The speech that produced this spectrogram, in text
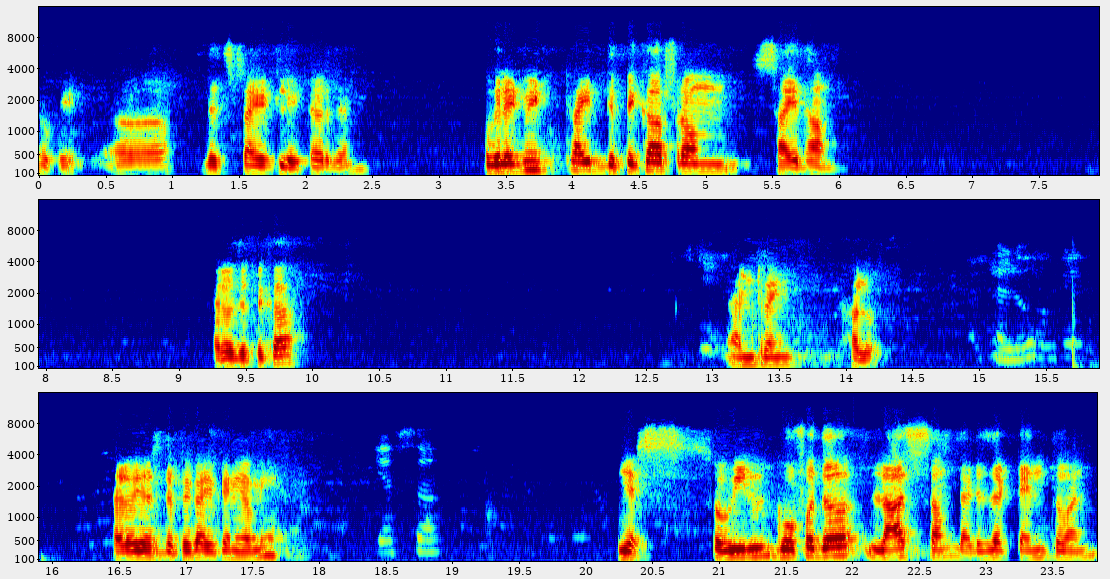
Okay. Uh, let's try it later then. Okay, let me try Deepika from Saidham. Hello, Deepika. I'm trying. Hello. Hello. Hello, yes, Deepika, you can hear me? Yes, sir. Yes. So we'll go for the last sum, that is the 10th one.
